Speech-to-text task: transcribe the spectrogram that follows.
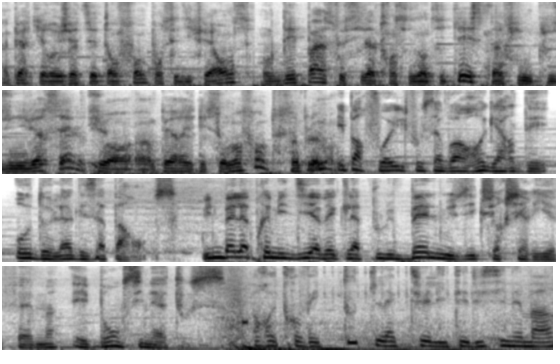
Un père qui rejette cet enfant pour ses différences. On dépasse aussi la transidentité, c'est un film plus universel sur un père et son enfant tout simplement. Et parfois, il faut savoir regarder au-delà des apparences. Une belle après-midi avec la plus belle musique sur Chéri FM et bon ciné à tous. Retrouvez toute l'actualité du cinéma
